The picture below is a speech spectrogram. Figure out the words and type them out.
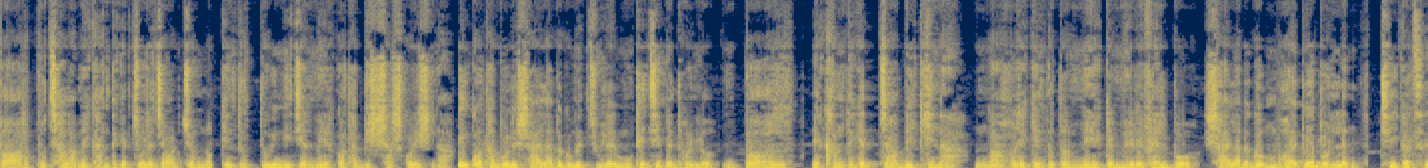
কতবার বুঝালাম এখান থেকে চলে যাওয়ার জন্য। কিন্তু তুই নিজের মেয়ের কথা বিশ্বাস করিস না। এই কথা বলে শায়লা বেগমের চুলের মুঠে চেপে ধরল। বল, এখান থেকে যাবি কিনা? না হলে কিন্তু তোর মেয়েকে মেরে ফেলব। শায়লা বেগম ভয় পেয়ে বললেন, ঠিক আছে,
